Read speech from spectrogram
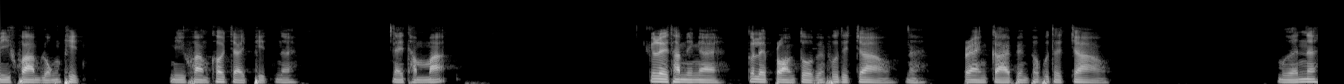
มีความหลงผิด มีความเข้าใจผิดนะในธรรมะ ก็เลยทำยังไง ก็เลยปลอมตัวเป็นพระพุทธเจ้านะแปลงกายเป็นพระพุทธเจ้า เหมือนนะ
